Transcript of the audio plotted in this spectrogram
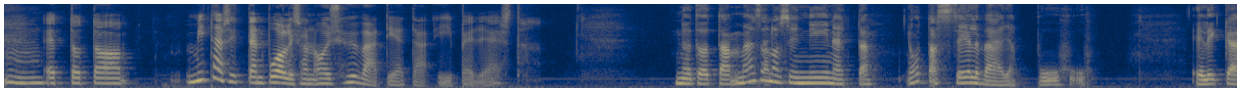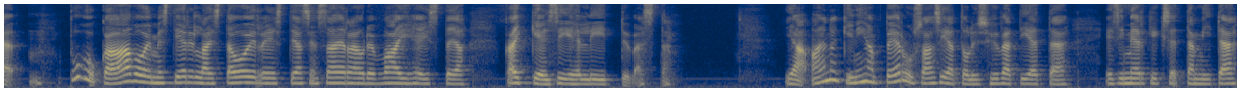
Mm. Et tota, mitä sitten puolison olisi hyvä tietää IPDstä? No tota, mä sanoisin niin, että ota selvää ja puhu. Eli puhukaa avoimesti erilaista oireista ja sen sairauden vaiheista ja kaikkeen siihen liittyvästä. Ja ainakin ihan perusasiat olisi hyvä tietää, esimerkiksi, että mitä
